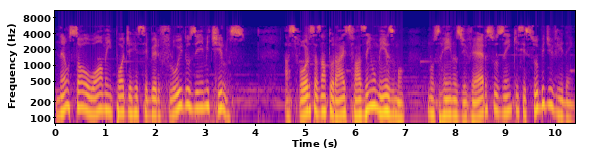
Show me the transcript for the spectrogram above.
Não só o homem pode receber fluidos e emiti-los. As forças naturais fazem o mesmo nos reinos diversos em que se subdividem.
